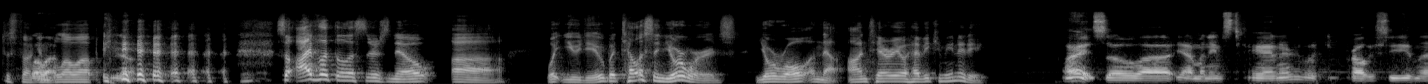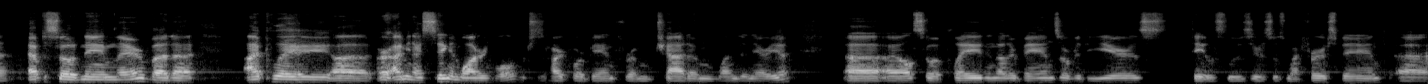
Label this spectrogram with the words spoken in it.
just fucking Blow up. blow up. so I've let the listeners know uh, what you do, but tell us in your words your role in the Ontario heavy community. All right, so uh, yeah, my name's Tanner, like you probably see in the episode name there. But uh, I play, uh, or I mean, I sing in Watering Hole, which is a hardcore band from Chatham, London area. Uh, I also have played in other bands over the years. Dateless Losers was my first band, uh,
